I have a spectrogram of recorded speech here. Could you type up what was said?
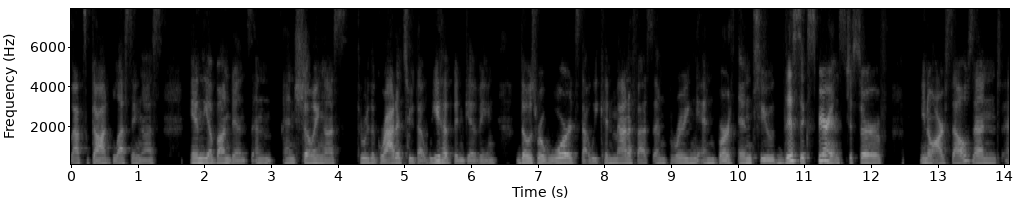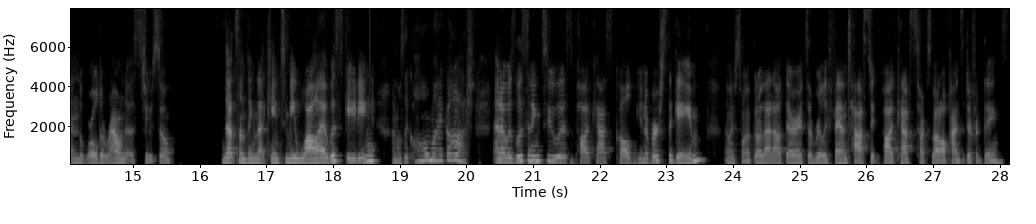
that's god blessing us in the abundance and and showing us through the gratitude that we have been giving those rewards that we can manifest and bring and birth into this experience to serve you know ourselves and and the world around us too. So that's something that came to me while I was skating. And I was like, oh my gosh. And I was listening to this podcast called Universe the Game. I just want to throw that out there. It's a really fantastic podcast, talks about all kinds of different things.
